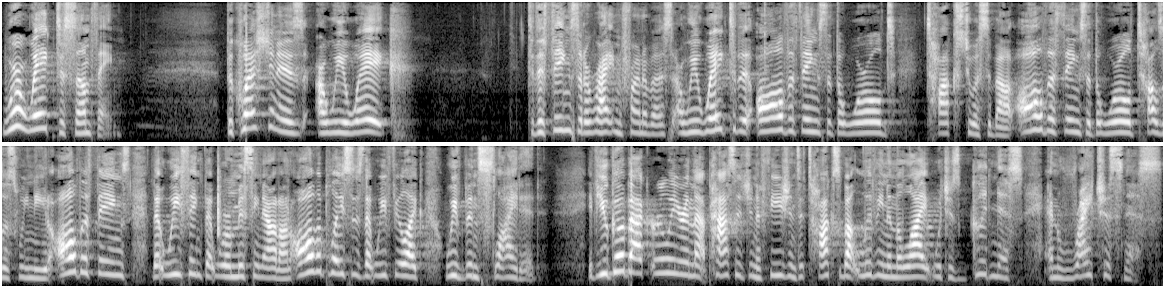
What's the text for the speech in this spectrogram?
We're awake to something. The question is, are we awake to the things that are right in front of us? Are we awake to the, all the things that the world talks to us about, all the things that the world tells us we need, all the things that we think that we're missing out on, all the places that we feel like we've been slighted? If you go back earlier in that passage in Ephesians, it talks about living in the light, which is goodness and righteousness.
